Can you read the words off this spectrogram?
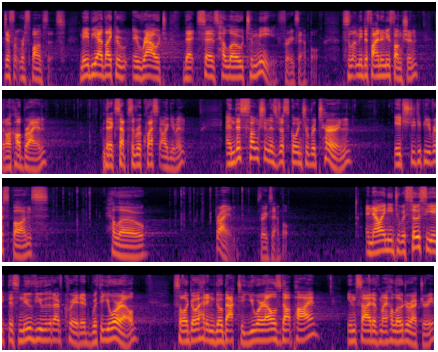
different responses. Maybe I'd like a, a route that says hello to me, for example. So let me define a new function that I'll call Brian that accepts a request argument. And this function is just going to return HTTP response hello Brian, for example. And now I need to associate this new view that I've created with a URL. So I'll go ahead and go back to urls.py inside of my hello directory.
